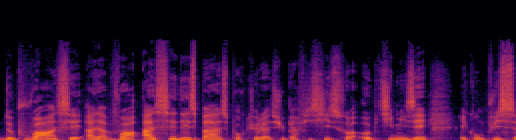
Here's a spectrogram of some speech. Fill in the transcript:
de pouvoir assez, avoir assez d'espace pour que la superficie soit optimisée et qu'on puisse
